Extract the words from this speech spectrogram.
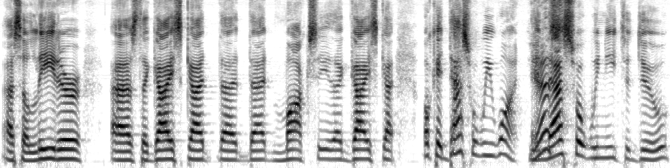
as a leader, as the guy's got that that moxie. That guy's got. Okay, that's what we want, Yes. and that's what we need to do.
